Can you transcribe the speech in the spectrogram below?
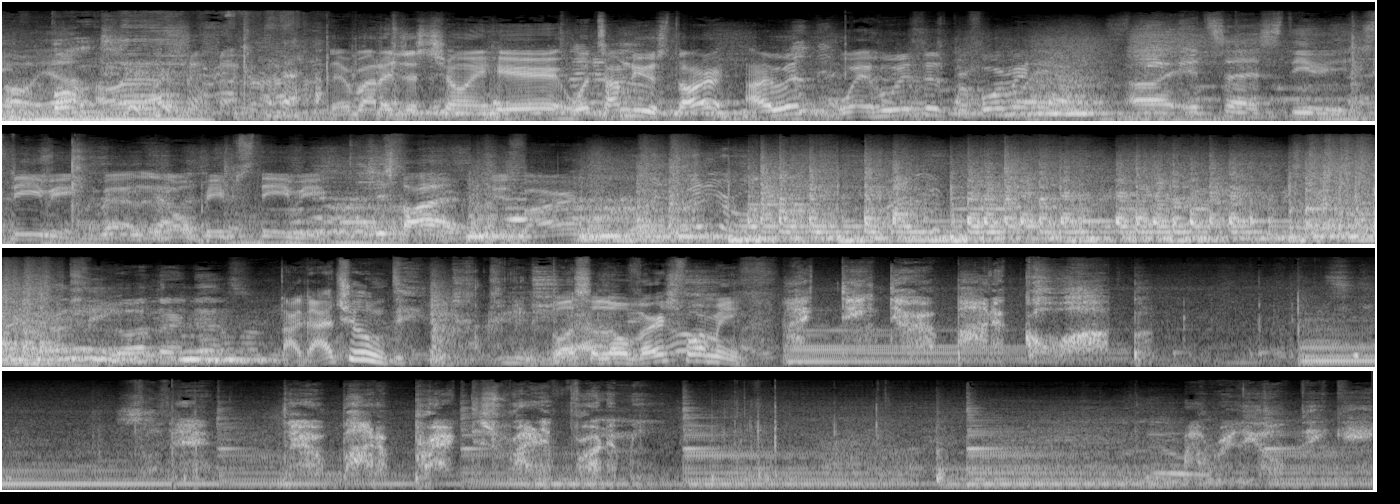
buddy. Oh yeah. Oh yeah. Everybody just chilling here. What time do you start, Ivan? Wait, who is this performing? Uh, it's uh, Stevie. Stevie. Yeah, let's go peep Stevie. She's fired. She's fire? I got you. Bust a little verse for me. I think they're about to go up. So they're, they're about to practice right in front of me. I really hope they can me.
